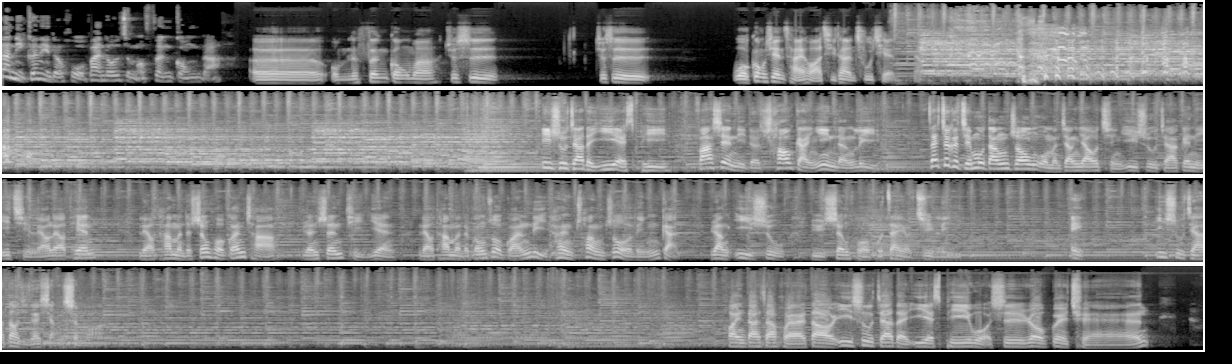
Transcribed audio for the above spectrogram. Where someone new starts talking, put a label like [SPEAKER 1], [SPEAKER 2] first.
[SPEAKER 1] 那你跟你的伙伴都是怎么分工的啊？
[SPEAKER 2] 呃，我们的分工吗？就是就是我贡献才华，其他人出钱。
[SPEAKER 3] 艺术家的 ESP，发现你的超感应能力。在这个节目当中，我们将邀请艺术家跟你一起聊聊天，聊他们的生活观察、人生体验，聊他们的工作管理和创作灵感，让艺术与生活不再有距离。哎，艺术家到底在想什么啊？欢迎大家回来到艺术家的 ESP，我是肉桂犬，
